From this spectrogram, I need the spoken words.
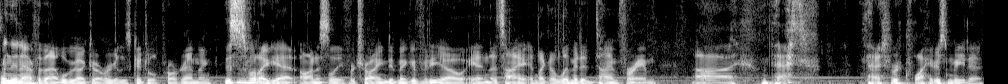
And then after that, we'll be back to our regularly scheduled programming. This is what I get, honestly, for trying to make a video in a time in like a limited time frame. Uh, that that requires me to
